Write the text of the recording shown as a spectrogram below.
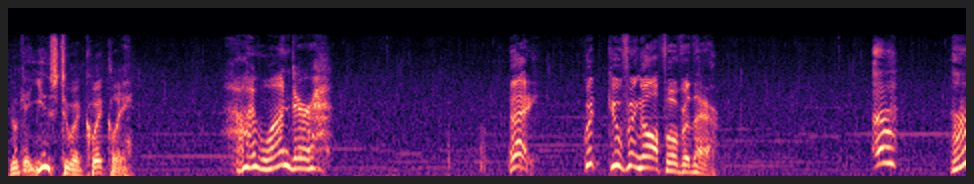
you'll get used to it quickly. I wonder. Hey, quit goofing off over there. Uh, huh?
